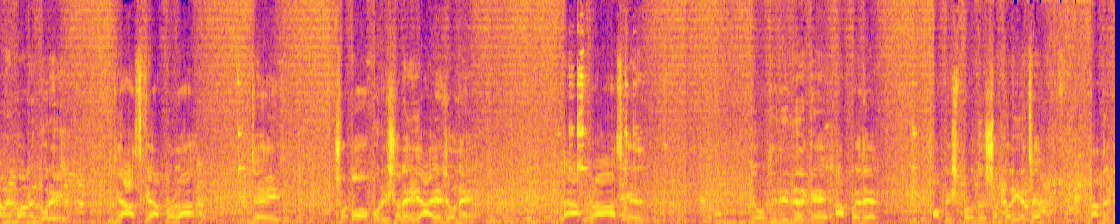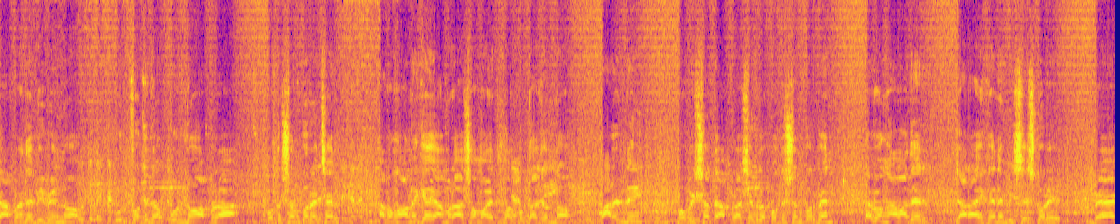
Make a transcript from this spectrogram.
আমি মনে করি যে আজকে আপনারা যে ছোট পরিসরে এই আয়োজনে আপনারা আজকে যে অতিথিদেরকে আপনাদের অফিস প্রদর্শন করিয়েছেন, তাদেরকে আপনাদের বিভিন্ন উৎপাদিত পণ্য আপনারা প্রদর্শন করেছেন এবং অনেকেই আমরা সময়ের স্বল্পতার জন্য পারেননি। ভবিষ্যতে আপনারা সেগুলো প্রদর্শন করবেন এবং আমাদের যারা এখানে বিশেষ করে ব্যাগ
